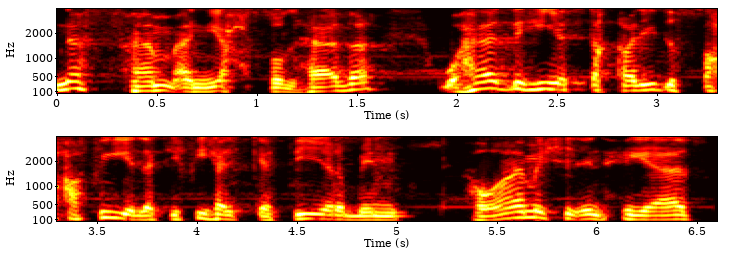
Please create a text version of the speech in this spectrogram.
نفهم أن يحصل هذا وهذه هي التقاليد الصحفية التي فيها الكثير من هوامش الانحياز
